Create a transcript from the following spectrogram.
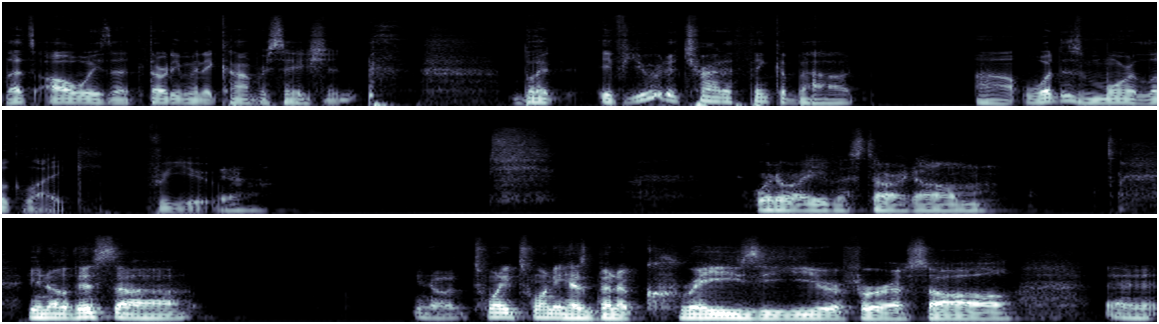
that's always a thirty minute conversation, but if you were to try to think about uh, what does more look like for you? Yeah. Where do I even start? Um, you know, this uh you know, 2020 has been a crazy year for us all, and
